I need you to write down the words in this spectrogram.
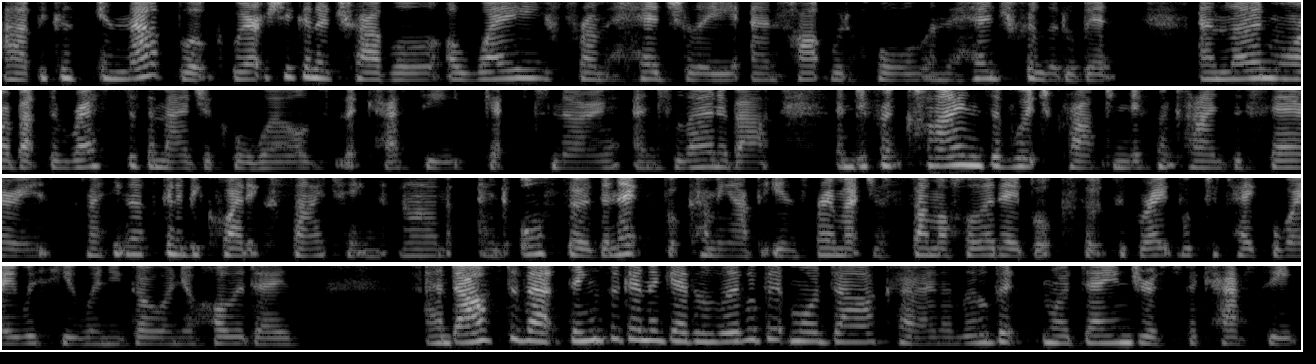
uh, because in that book, we're actually going to travel away from Hedgely and Hartwood Hall and the hedge for a little bit and learn more about the rest of the magical world that Cassie gets to know and to learn about, and different kinds of witchcraft and different kinds of fairies. And I think that's going to be quite exciting. Um, and also, the next book coming up is very much a summer holiday book. So it's a great book to take away with you when you go on your holidays. And after that, things are going to get a little bit more darker and a little bit more dangerous for Cassie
